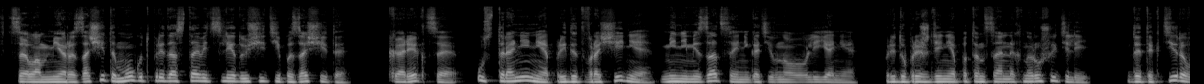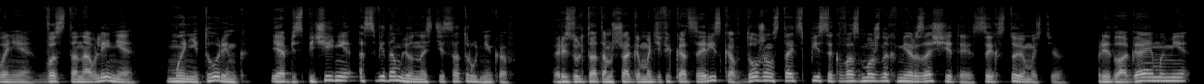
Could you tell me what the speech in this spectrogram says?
В целом меры защиты могут предоставить следующие типы защиты. Коррекция, устранение, предотвращение, минимизация негативного влияния, предупреждение потенциальных нарушителей, детектирование, восстановление, мониторинг и обеспечение осведомленности сотрудников. Результатом шага модификация рисков должен стать список возможных мер защиты с их стоимостью, предлагаемыми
